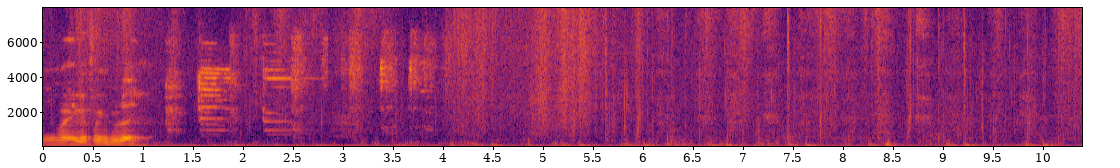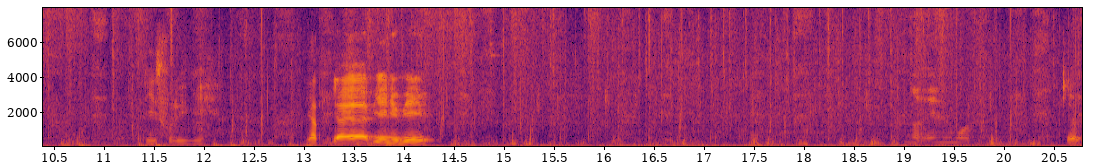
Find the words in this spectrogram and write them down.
Never mind, wait for him to die. He's following me. Yup. Yeah, yeah, behind you, behind you. Not anymore. Yep.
